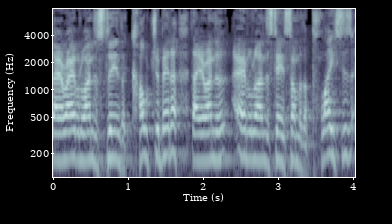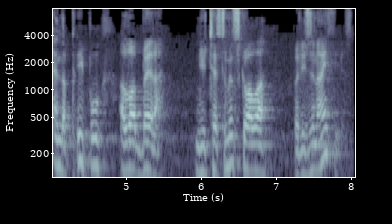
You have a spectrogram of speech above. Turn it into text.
They are able to understand the culture better. They are under, able to understand some of the places and the people a lot better. New Testament scholar, but he's an atheist.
